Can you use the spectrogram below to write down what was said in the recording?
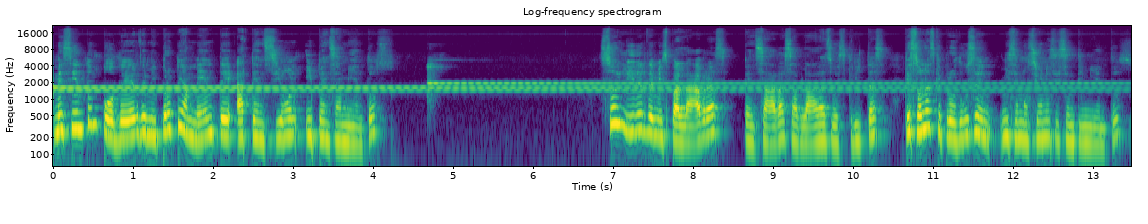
¿Me siento en poder de mi propia mente, atención y pensamientos? Soy líder de mis palabras, pensadas, habladas o escritas, que son las que producen mis emociones y sentimientos.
